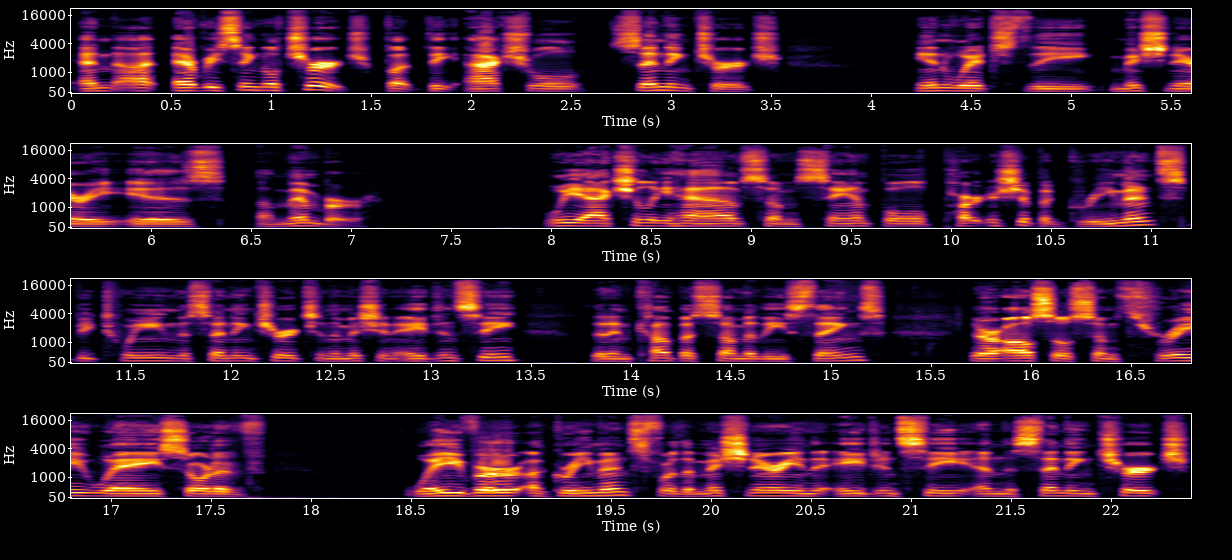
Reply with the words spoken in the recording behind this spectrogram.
and not every single church, but the actual sending church in which the missionary is a member. We actually have some sample partnership agreements between the sending church and the mission agency that encompass some of these things. There are also some three way sort of waiver agreements for the missionary and the agency and the sending church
